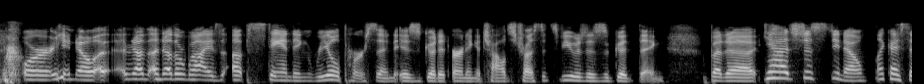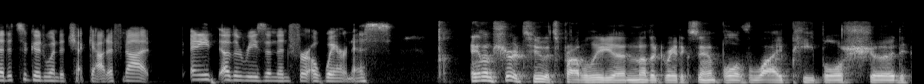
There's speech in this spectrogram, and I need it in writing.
or, you know, an, an otherwise upstanding real person is good at earning a child's trust. It's viewed as a good thing. But uh, yeah, it's just, you know, like I said, it's a good one to check out, if not any other reason than for awareness. And I'm sure, too, it's probably another great example of why people should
